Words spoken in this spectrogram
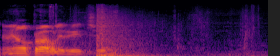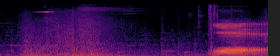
I mean, I'll probably reach you. Yeah.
